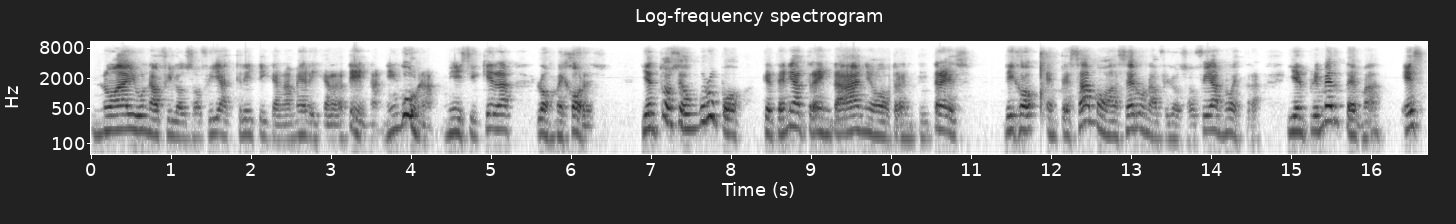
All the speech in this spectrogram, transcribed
no hay una filosofía crítica en América Latina, ninguna, ni siquiera los mejores. Y entonces un grupo que tenía 30 años o 33 dijo, empezamos a hacer una filosofía nuestra. Y el primer tema es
